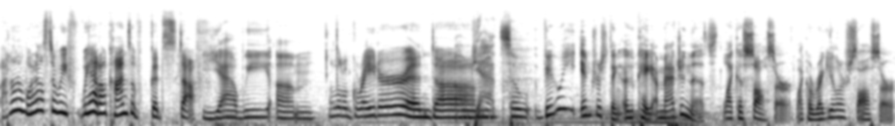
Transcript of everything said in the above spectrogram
I don't know what else did we. We had all kinds of good stuff. yeah, we um A little grater and um, Oh, yeah, so very interesting. Okay, imagine this like a saucer, like a regular saucer,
